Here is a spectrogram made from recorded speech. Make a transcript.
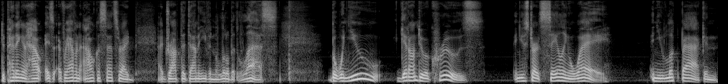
depending on how, if we have an Alka-Seltzer, I'd, I'd drop that down even a little bit less. But when you get onto a cruise and you start sailing away and you look back and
